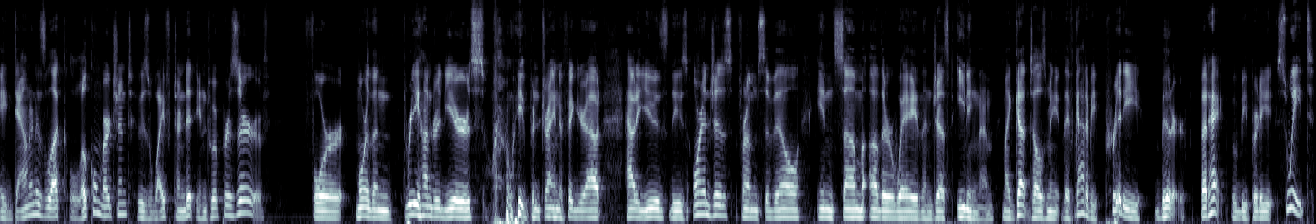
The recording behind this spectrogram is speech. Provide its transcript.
a down in his luck local merchant whose wife turned it into a preserve for more than 300 years, we've been trying to figure out how to use these oranges from Seville in some other way than just eating them. My gut tells me they've got to be pretty bitter. But hey, it would be pretty sweet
